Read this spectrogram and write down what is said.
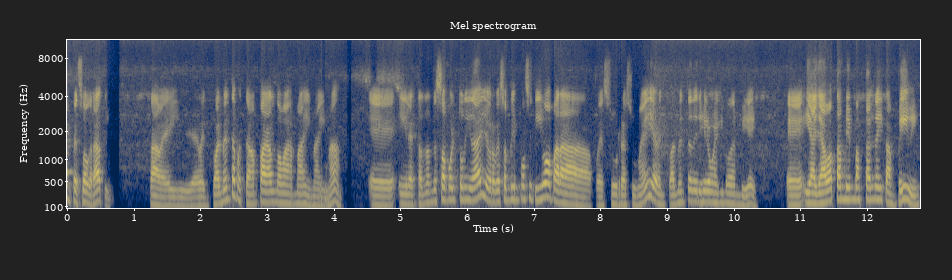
empezó gratis, ¿sabes? Y eventualmente pues te van pagando más, más y más y más. Eh, y le están dando esa oportunidad y yo creo que eso es bien positivo para pues su resumen y eventualmente dirigir un equipo de NBA. Eh, y allá va, también va a estar Nathan Pibi,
